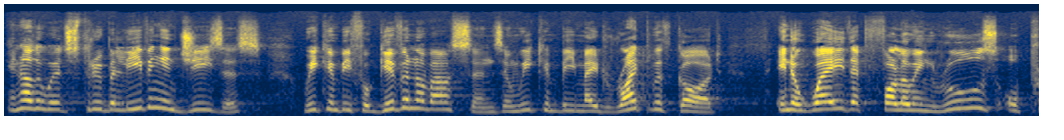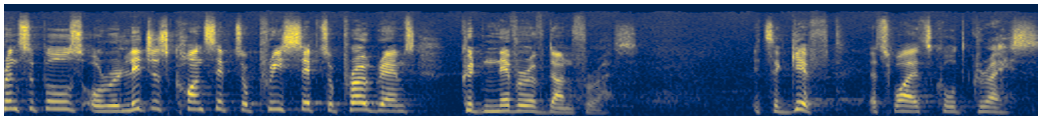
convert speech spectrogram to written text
In other words, through believing in Jesus, we can be forgiven of our sins and we can be made right with God in a way that following rules or principles or religious concepts or precepts or programs could never have done for us. It's a gift. That's why it's called grace.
